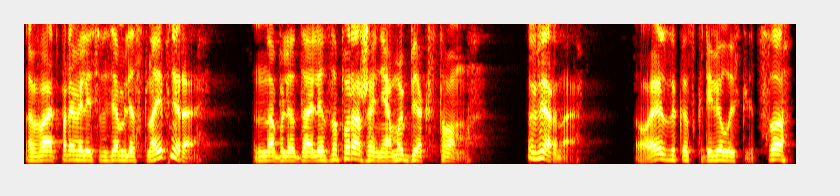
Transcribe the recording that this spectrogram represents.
Вы отправились в земли Снайпнера? Наблюдали за поражением и бегством. Верно. У Эзека скривилось лицо,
